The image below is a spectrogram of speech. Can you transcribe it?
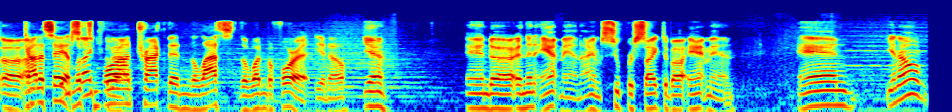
uh, Gotta I'm say it looks more on track than the last the one before it, you know. Yeah. And uh, and then Ant Man. I am super psyched about Ant Man. And you know,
